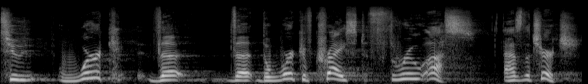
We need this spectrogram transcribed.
to work the, the, the work of Christ through us as the church.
